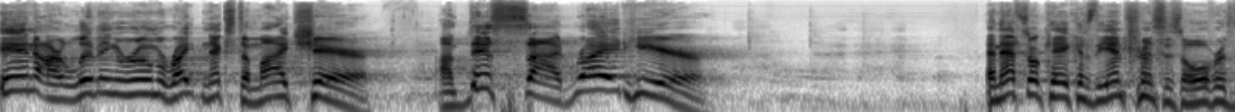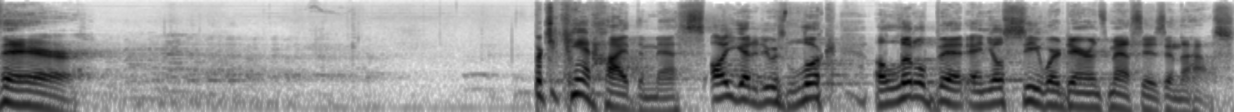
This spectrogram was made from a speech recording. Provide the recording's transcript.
in our living room right next to my chair on this side right here. And that's okay because the entrance is over there. But you can't hide the mess. All you got to do is look a little bit and you'll see where Darren's mess is in the house.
